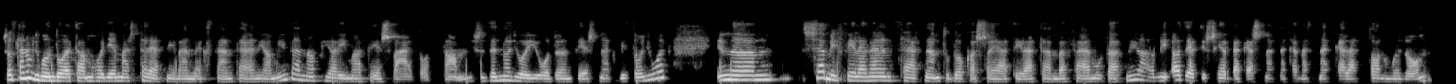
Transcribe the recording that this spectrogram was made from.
és aztán úgy gondoltam, hogy én már szeretném ennek szentelni a mindennapjaimat, és váltottam. És ez egy nagyon jó döntésnek bizonyult. Én um, semmiféle rendszert nem tudok a saját életembe felmutatni, ami azért is érdekes, mert nekem ezt meg kellett tanulnom.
